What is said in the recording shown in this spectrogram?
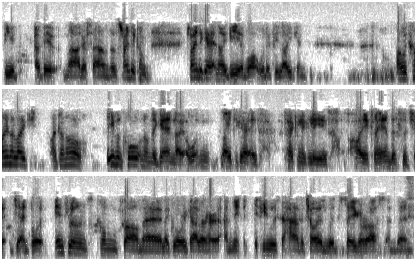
be a bit madder sounds. I was trying to come, trying to get an idea of what would it be like, and I would kind of like, I don't know, even quoting him again, like I wouldn't like to get as technically as high acclaimed as the G- gent, but influence come from uh, like Rory Gallagher, and if he was to have a child with Sigur Rós and then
